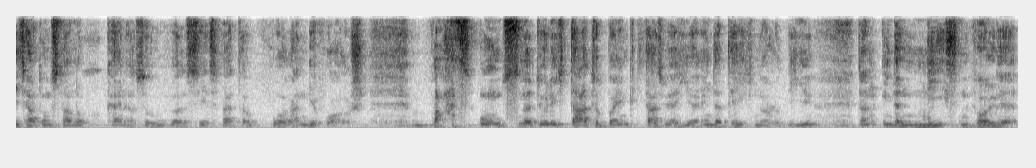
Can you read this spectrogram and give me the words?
es hat uns da noch keiner so was jetzt weiter vorangeforscht. Was uns natürlich dazu bringt, dass wir hier in der Technologie dann in der nächsten Folge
